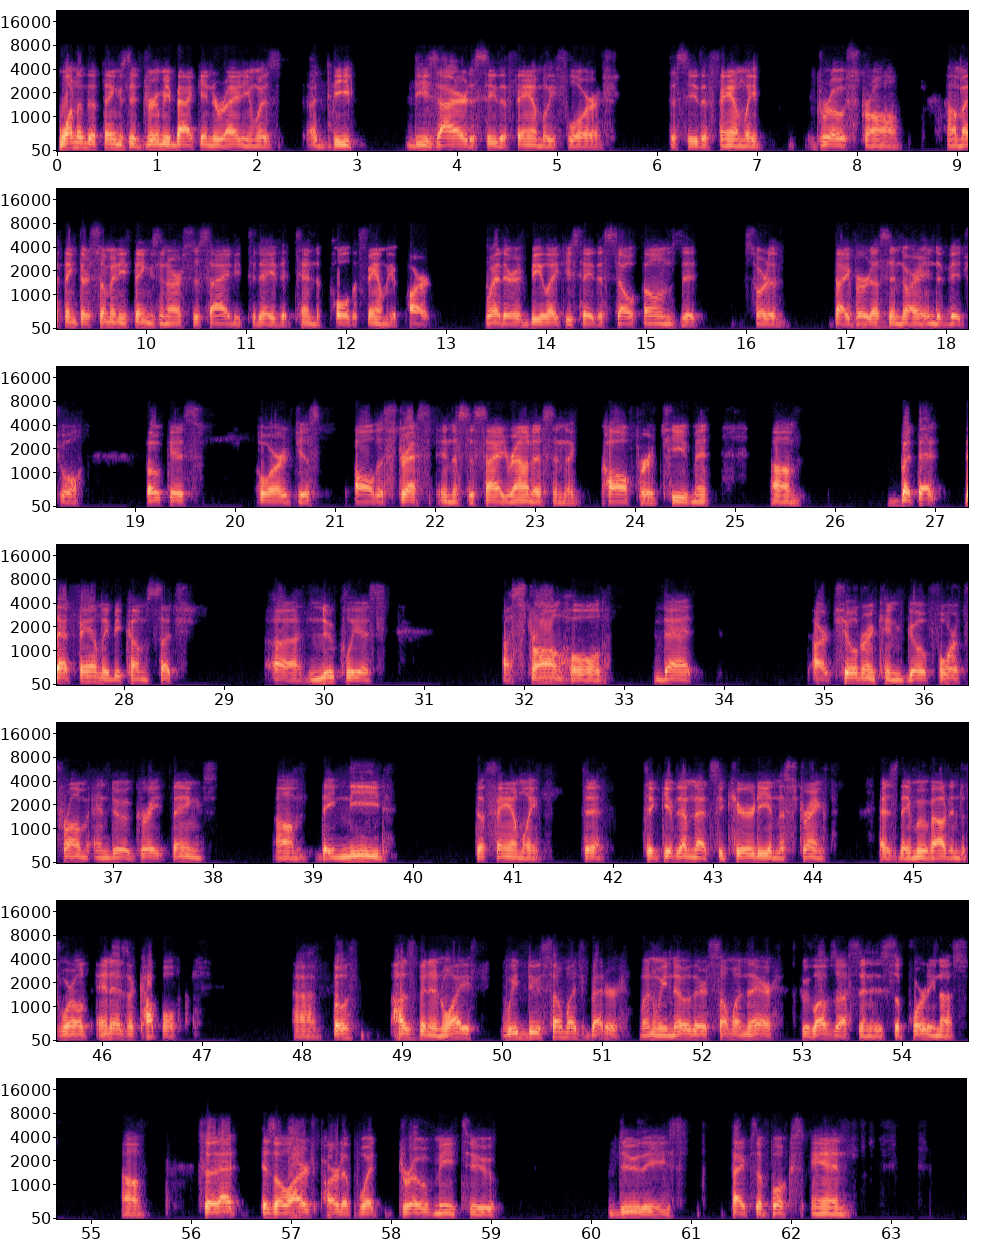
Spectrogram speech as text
one of the things that drew me back into writing was a deep desire to see the family flourish, to see the family grow strong. Um, I think there's so many things in our society today that tend to pull the family apart, whether it be, like you say, the cell phones that sort of divert us into our individual focus, or just all the stress in the society around us and the call for achievement. Um, but that that family becomes such a nucleus, a stronghold that our children can go forth from and do great things. Um, they need the family to to give them that security and the strength as they move out into the world. And as a couple, uh, both husband and wife, we do so much better when we know there's someone there who loves us and is supporting us. Um, so that is a large part of what drove me to do these types of books and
